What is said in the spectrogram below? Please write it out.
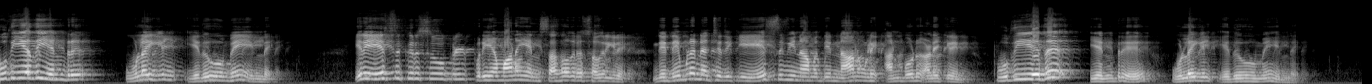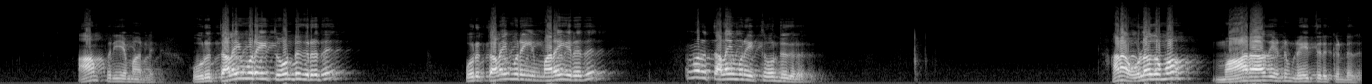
புதியது என்று உலகில் எதுவுமே இல்லை. இது இயேசு கிறிஸ்துவுக்குள் பிரியமான என் சகோதர சகோதரிகளே இந்த நிமிட நச்சரிக்கை இயேசுவி நாமத்தில் நான் உங்களை அன்போடு அழைக்கிறேன். புதியது என்று உலகில் எதுவுமே இல்லை. ஆம் பிரியமானே ஒரு தலைமுறை தோன்றுகிறது ஒரு தலைமுறை மறைகிறது இன்னொரு தலைமுறை தோன்றுகிறது. ஆனா உலகமோ மாறாது என்றும் நிலைத்திருக்கின்றது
